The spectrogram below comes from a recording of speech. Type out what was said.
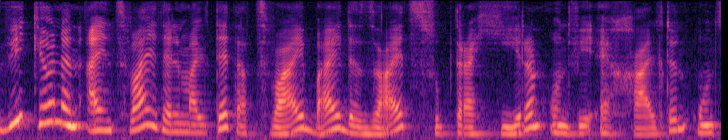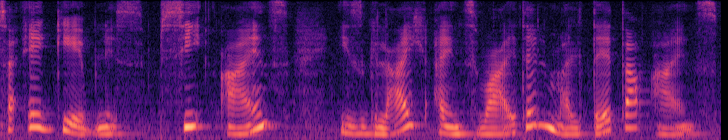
wir können ein Zweitel mal Theta 2 beiderseits subtrahieren und wir erhalten unser Ergebnis. Psi 1 ist gleich ein Zweitel mal Theta 1.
